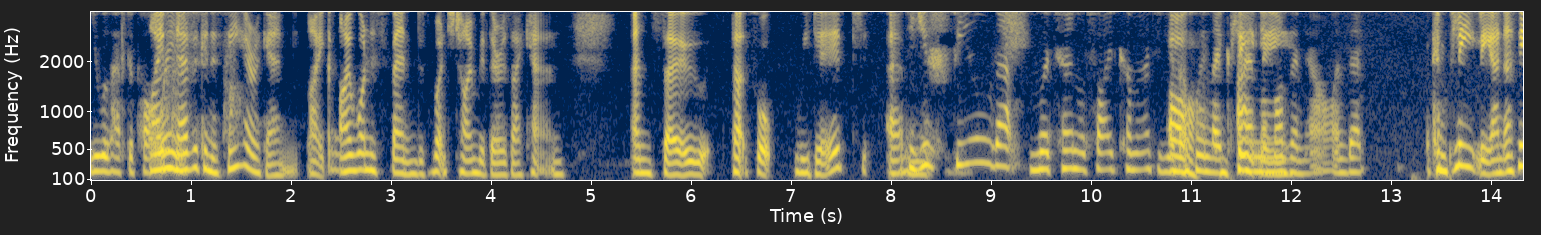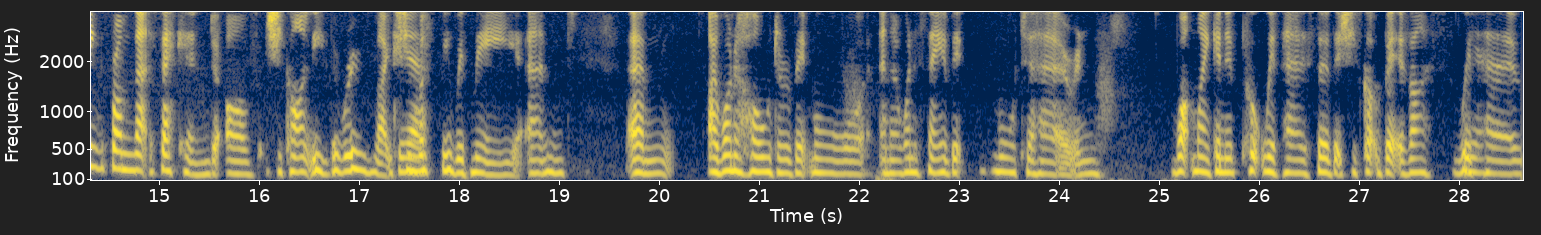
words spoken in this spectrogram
You will have to part I'm ways. never going to see her again. Like, I want to spend as much time with her as I can. and so that's what we did. Um, Did you feel that maternal side come out of you Oh, that point? Like completely. I'm a mother now, and that completely and i think from that second of she can't leave the room like she Yeah. must be with me and um i want to hold her a bit more and i want to say a bit more to her and what am i going to put with her so that she's got a bit of us with Yeah. her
